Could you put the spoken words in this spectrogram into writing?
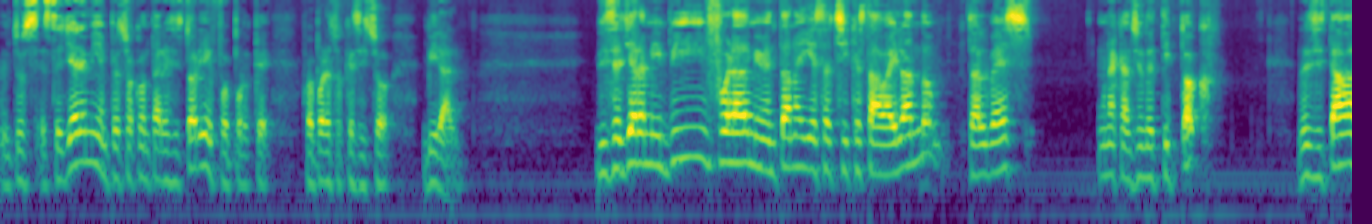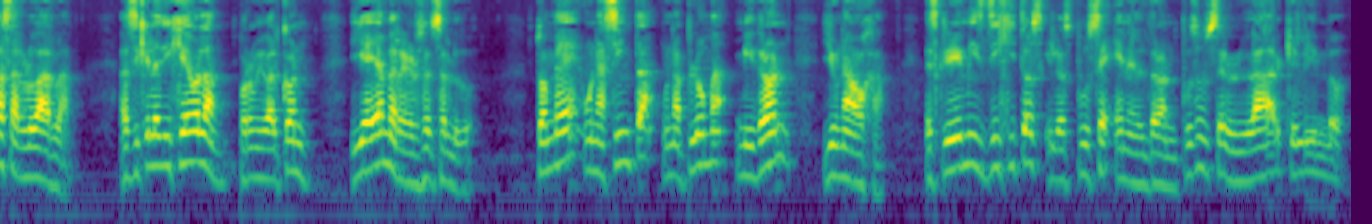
Entonces, este Jeremy empezó a contar esa historia y fue porque fue por eso que se hizo viral. Dice Jeremy, vi fuera de mi ventana y esa chica estaba bailando, tal vez una canción de TikTok. Necesitaba saludarla, así que le dije hola por mi balcón y ella me regresó el saludo. Tomé una cinta, una pluma, mi dron y una hoja. Escribí mis dígitos y los puse en el dron. Puso un celular, qué lindo.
